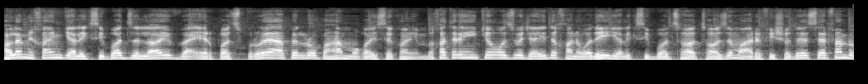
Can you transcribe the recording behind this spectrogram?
حالا می‌خوایم گلکسی بادز لایو و ایرپادز پرو اپل رو با هم مقایسه کنیم. به خاطر اینکه عضو جدید خانواده گلکسی بادز ها تازه معرفی شده، صرفا به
